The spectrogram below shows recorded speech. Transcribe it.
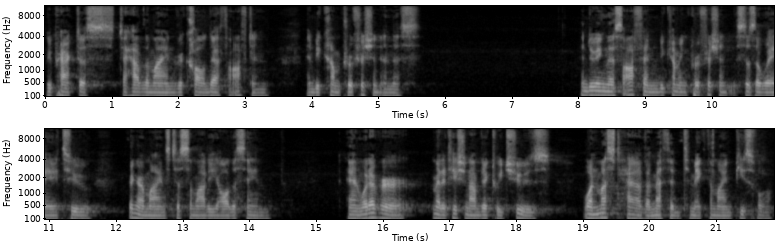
We practice to have the mind recall death often and become proficient in this. And doing this often, becoming proficient, this is a way to bring our minds to samadhi all the same. And whatever meditation object we choose, one must have a method to make the mind peaceful.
